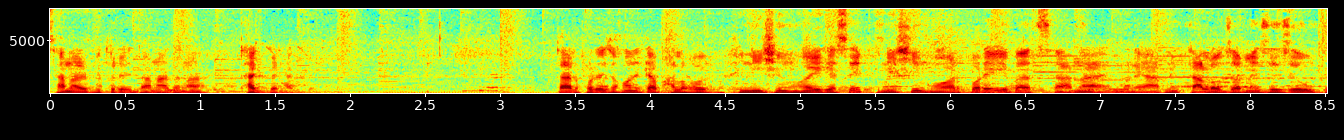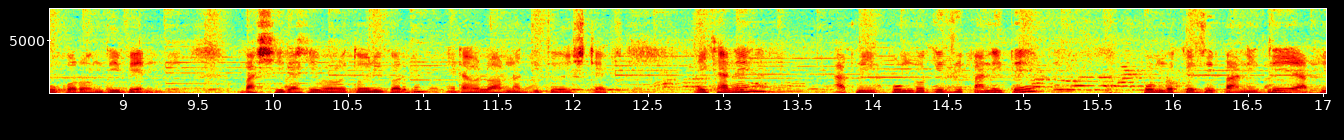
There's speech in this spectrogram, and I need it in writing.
ছানার ভিতরে দানা দানা থাকবে না। তারপরে যখন এটা ভালোভাবে ফিনিশিং হয়ে গেছে ফিনিশিং হওয়ার পরে এবার ছানায় মানে আপনি কালো জামে যে যে উপকরণ দিবেন বা শিরা কীভাবে তৈরি করবেন, এটা হলো আপনার দ্বিতীয় স্টেপ এখানে আপনি পনেরো কেজি পানিতে, পনেরো কেজি পানিতে আপনি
